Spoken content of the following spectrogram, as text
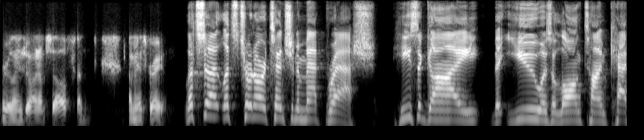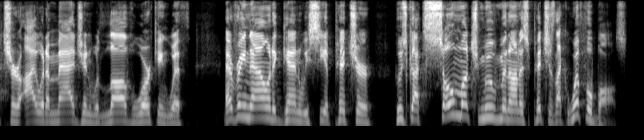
really enjoying himself, and I mean, it's great. Let's uh, let's turn our attention to Matt Brash. He's a guy that you, as a longtime catcher, I would imagine would love working with. Every now and again, we see a pitcher who's got so much movement on his pitches, like wiffle balls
